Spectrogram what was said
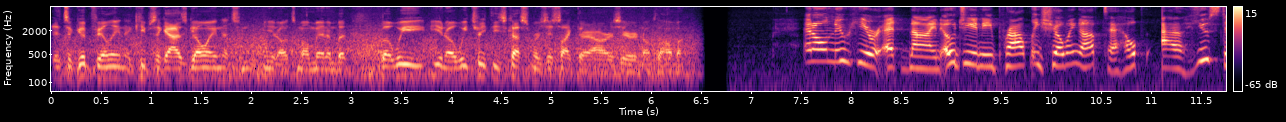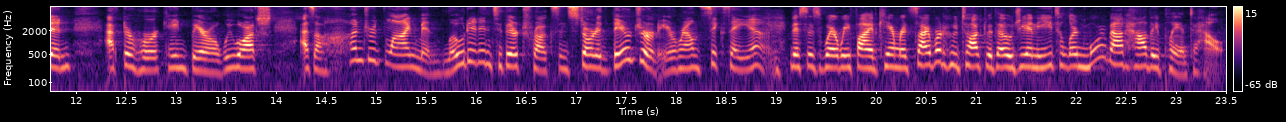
It's a good feeling. It keeps the guys going. It's you know it's momentum, but but we you know we treat these customers just like they're ours here in Oklahoma. And all new here at 9, OG&E proudly showing up to help uh, Houston after Hurricane Beryl. We watched as a 100 linemen loaded into their trucks and started their journey around 6 a.m. This is where we find Cameron Seibert, who talked with OG&E to learn more about how they plan to help.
